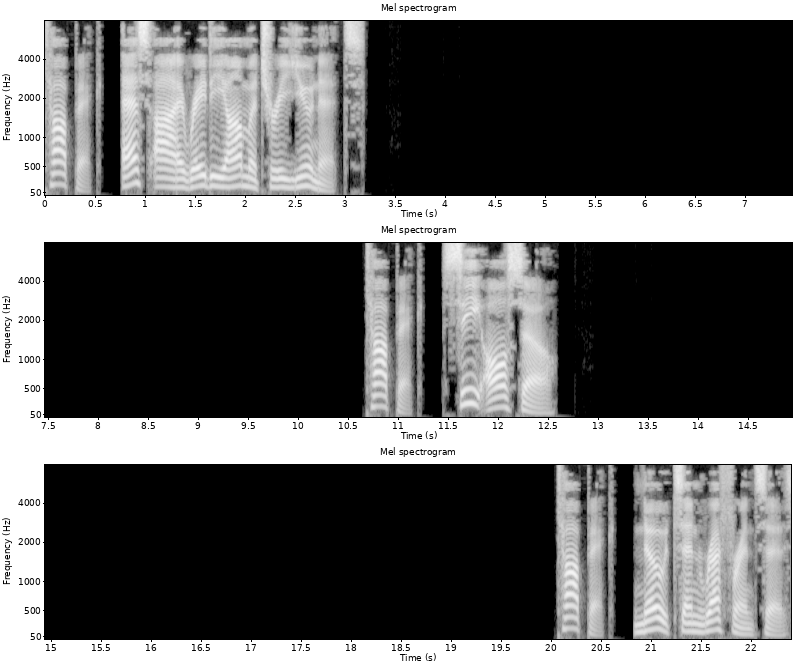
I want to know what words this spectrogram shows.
Topic: SI radiometry units. Topic: See also. Topic: Notes and references.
